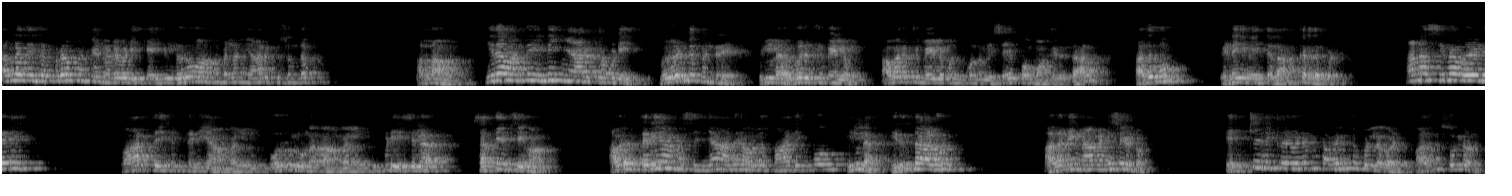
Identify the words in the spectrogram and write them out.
அல்லது இந்த பிரபஞ்ச நடவடிக்கைகள் நிர்வாகம் எல்லாம் யாருக்கு சொந்தம்? அல்லாமல் இதை வந்து இன்னைக்கு யாருக்கு அப்படி? வேண்டும் என்றே இல்ல இவருக்கு மேலும் அவருக்கு மேலும் என்று கொண்டு போய் சேர்ப்போமாக இருந்தால் அதுவும் இணை வைத்தலாக கருதப்படும். ஆனா சில வேளை வார்த்தைகள் தெரியாமல் பொருள் உணராமல் இப்படி சில சத்தியம் செய்வாங்க. அவருக்கு தெரியாம செஞ்சா அது அவ்வளவு பாதிப்போ இல்ல. இருந்தாலும் அதனை நாம் என்ன செய்யணும்? எச்சரிக்கையுடன் தவிர்த்து கொள்ள வேண்டும். அதனை சொல்லணும்.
